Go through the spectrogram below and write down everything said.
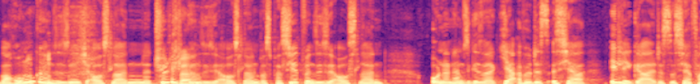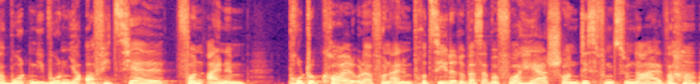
warum können sie sie nicht ausladen? Natürlich Klar. können sie sie ausladen. Was passiert, wenn sie sie ausladen? Und dann haben sie gesagt, ja, aber das ist ja illegal, das ist ja verboten. Die wurden ja offiziell von einem Protokoll oder von einem Prozedere, was aber vorher schon dysfunktional war,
